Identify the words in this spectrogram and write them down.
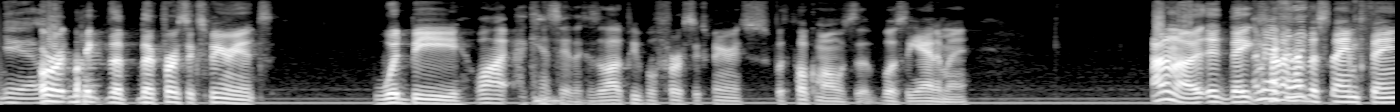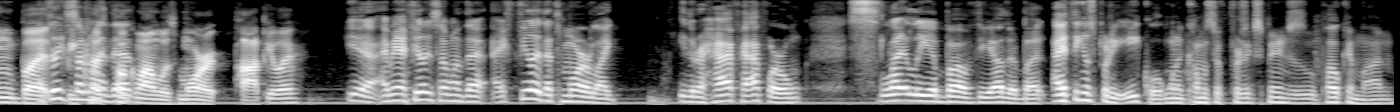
yeah, or like the their first experience would be well I, I can't say that because a lot of people first experience with Pokemon was the, was the anime. I don't know. It, they I mean, kind of have like- the same thing, but like because like that- Pokemon was more popular, Yeah, I mean, I feel like some of that. I feel like that's more like either half half or slightly above the other. But I think it's pretty equal when it comes to first experiences with Pokemon.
